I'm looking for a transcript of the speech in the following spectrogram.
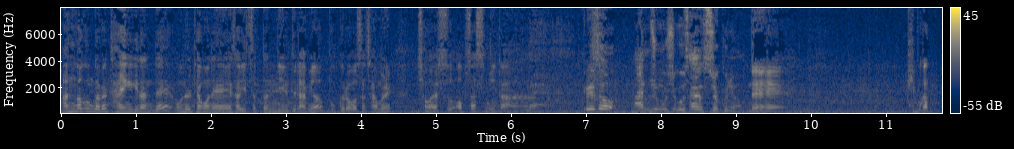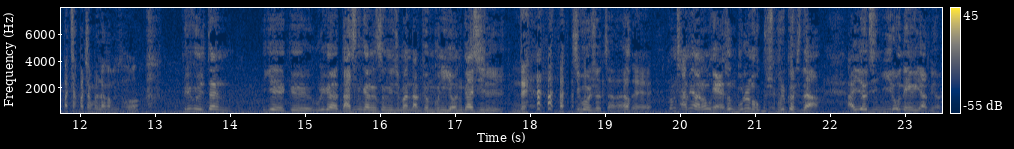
안 먹은 거면 다행이긴 한데 오늘 병원에서 있었던 일들 하며 부끄러워서 잠을 청할 수 없었습니다. 네. 그래서 안 주무시고 사연 쓰셨군요. 네. 피부가 바짝바짝 말라가면서 그리고 일단 이게 그 우리가 낮은 가능성이지만 남편분이 연가시를 네. 집어주셨잖아요. 네. 그럼 잠이 안 오고 계속 물을 먹고 싶을 것이다. 알려진 이론에 의하면.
